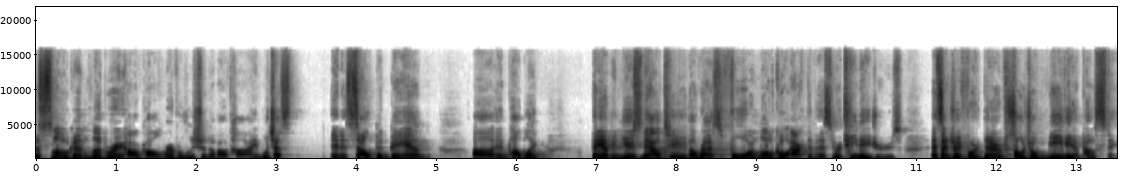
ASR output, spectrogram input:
the slogan "Liberate Hong Kong, Revolution of Our Time," which has in itself been banned uh, in public. They have been used now to arrest four local activists who are teenagers, essentially for their social media posting.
